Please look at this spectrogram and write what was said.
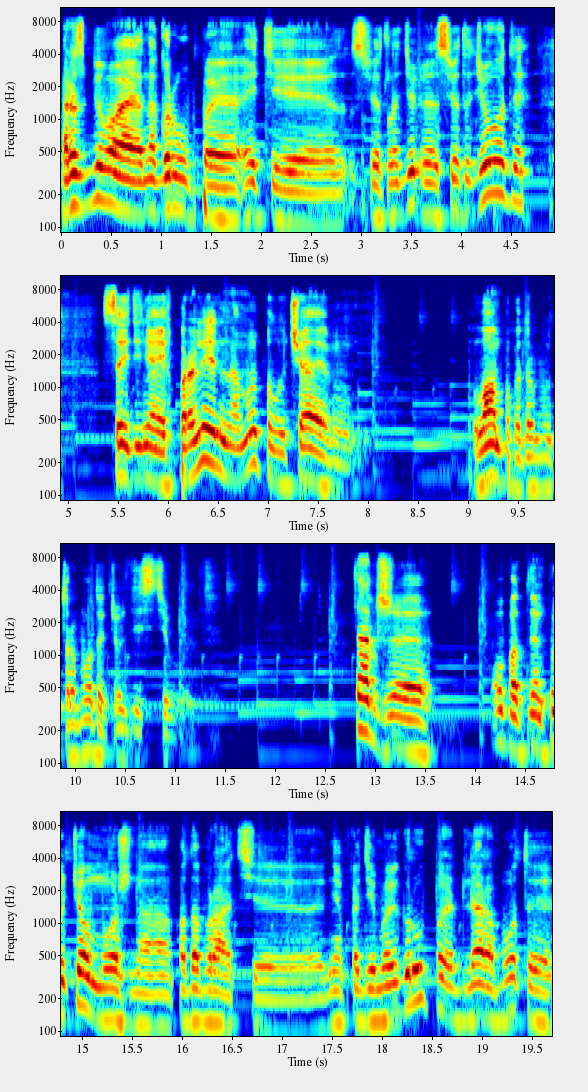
Разбивая на группы эти э, светодиоды, соединяя их параллельно, мы получаем лампу, которая будет работать от 10 вольт. Также опытным путем можно подобрать э, необходимые группы для работы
